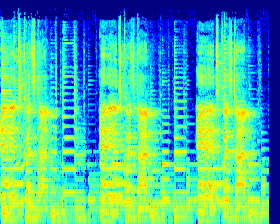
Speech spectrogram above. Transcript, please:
It's quiz time. It's quiz time. It's quiz time.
